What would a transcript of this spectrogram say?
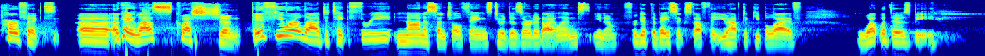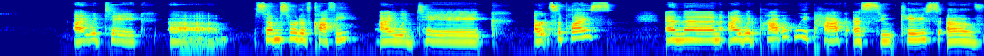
perfect. Uh, okay, last question. If you were allowed to take three non essential things to a deserted island, you know, forget the basic stuff that you have to keep alive, what would those be? I would take uh, some sort of coffee. I would take art supplies. And then I would probably pack a suitcase of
